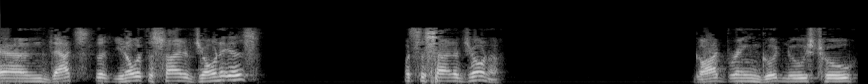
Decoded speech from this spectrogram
and that's the. You know what the sign of Jonah is? What's the sign of Jonah? God bring good news to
